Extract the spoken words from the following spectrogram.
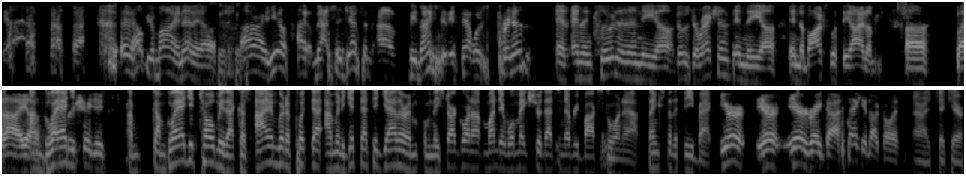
it help your mind anyhow. All right, you know, I, I suggested uh, be nice if that was printed and, and included in the uh, those directions in the uh, in the box with the items. Uh, but I, uh, I'm glad. I appreciate you. I'm I'm glad you told me that because I am going to put that. I'm going to get that together, and when they start going out Monday, we'll make sure that's in every box going out. Thanks for the feedback. You're you're you're a great guy. Thank you, Doctor Lang. All right, take care.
